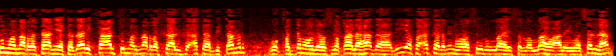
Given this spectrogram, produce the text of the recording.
ثم مرة ثانية كذلك فعل ثم المرة الثالثة أتى بتمر وقدمه للرسول قال هذا هدية فأكل منه رسول الله صلى الله عليه وسلم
